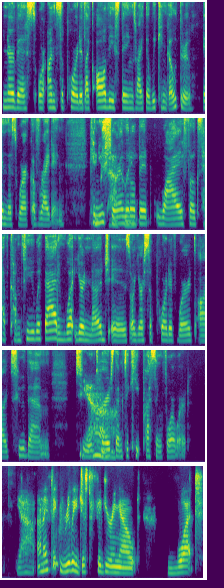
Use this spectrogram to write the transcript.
nervous or unsupported, like all these things, right, that we can go through in this work of writing. Can exactly. you share a little bit why folks have come to you with that and what your nudge is or your supportive words are to them to yeah. encourage them to keep pressing forward? Yeah. And I think really just figuring out what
